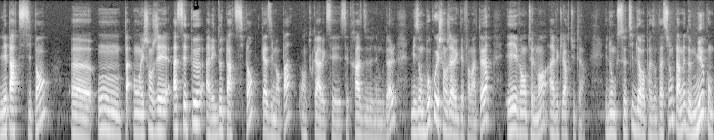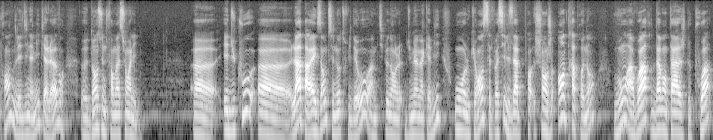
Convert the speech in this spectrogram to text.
les participants euh, ont, échangé assez peu avec d'autres participants, quasiment pas, en tout cas avec ces, traces de données Moodle, mais ils ont beaucoup échangé avec des formateurs et éventuellement avec leurs tuteurs. Et donc ce type de représentation permet de mieux comprendre les dynamiques à l'œuvre euh, dans une formation en ligne. Euh, et du coup, là par exemple, c'est une autre vidéo, un petit peu dans du même acabit, où en l'occurrence, cette fois-ci, les échanges entre apprenants vont avoir davantage de poids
